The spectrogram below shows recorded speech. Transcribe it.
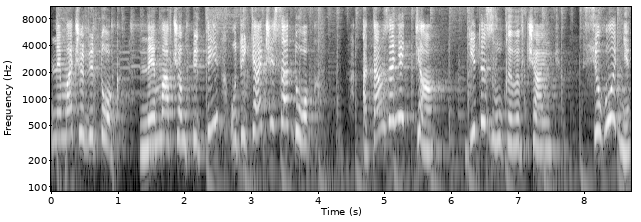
нема чобіток, нема в чому піти у дитячий садок. А там заняття. Діти звуки вивчають. Сьогодні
